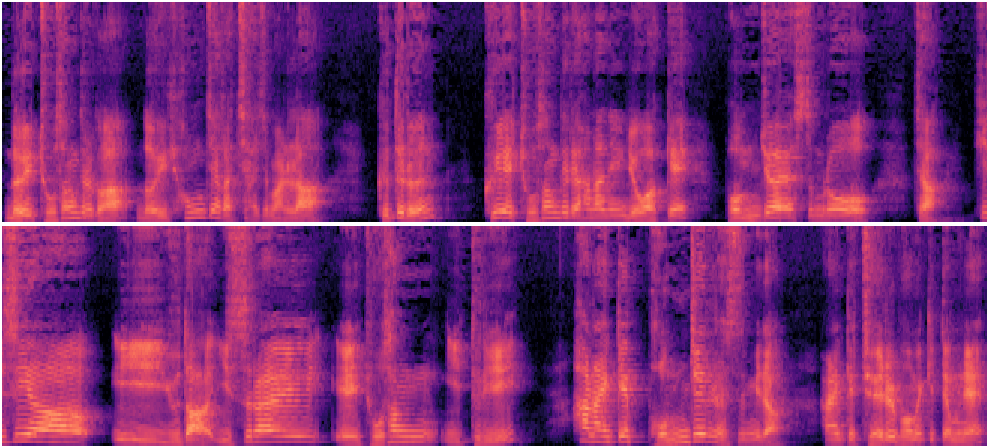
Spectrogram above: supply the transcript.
너희 조상들과 너희 형제같이 하지 말라. 그들은 그의 조상들의 하나님 여호와께 범죄하였으므로 자 히스야 이 유다 이스라엘의 조상들이 하나님께 범죄를 했습니다. 하나님께 죄를 범했기 때문에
